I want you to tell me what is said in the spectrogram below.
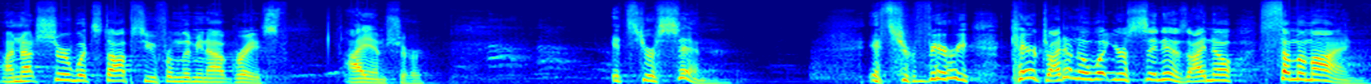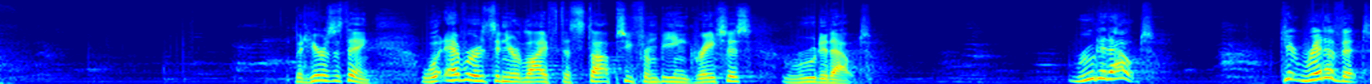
I'm not sure what stops you from living out grace. I am sure. It's your sin. It's your very character. I don't know what your sin is. I know some of mine. But here's the thing whatever is in your life that stops you from being gracious, root it out. Root it out. Get rid of it.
